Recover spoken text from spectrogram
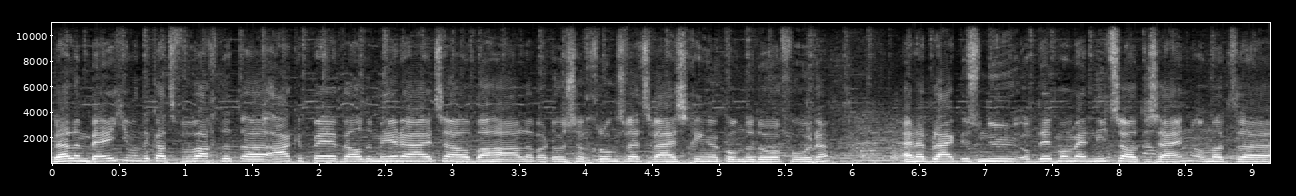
wel een beetje, want ik had verwacht dat eh, AKP wel de meerderheid zou behalen... waardoor ze grondwetswijzigingen konden doorvoeren. En het blijkt dus nu op dit moment niet zo te zijn, omdat uh,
